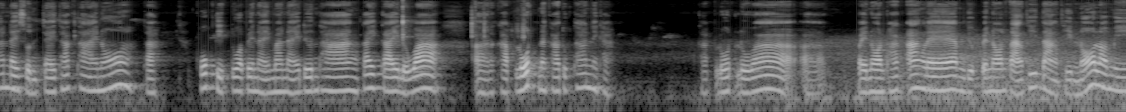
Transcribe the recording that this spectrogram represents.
ท่านใดสนใจทักทายเนาะค่ะพกติดตัวไปไหนมาไหนเดินทางใกล้ไกลหรือว่าอ่าขับรถนะคะ ทุกท่านเนี่ยค่ะ ขับรถหรือว่าไปนอนพักอ้างแรม หยุดไปนอนต่างที่ต่างถิ่นเนาะเรามี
